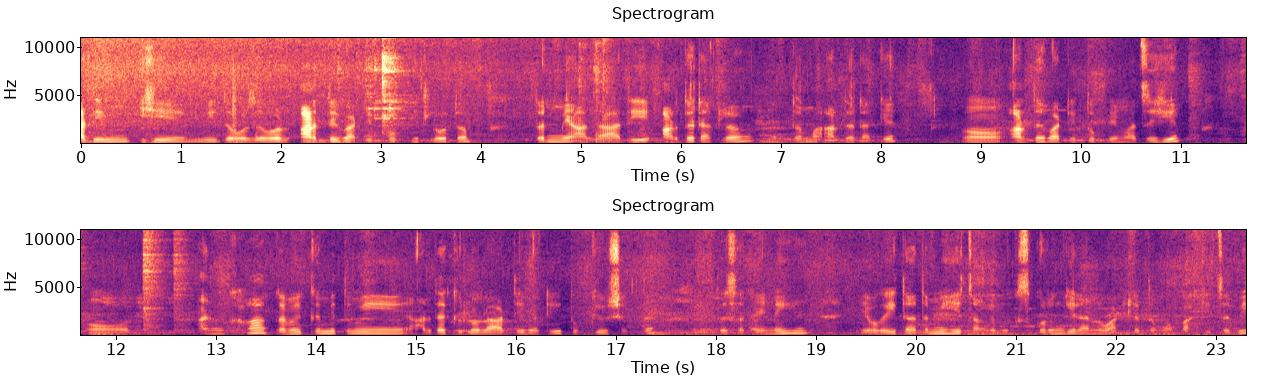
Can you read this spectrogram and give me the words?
आधी हे मी जवळजवळ अर्धे वाटी तूप घेतलं होतं. तर मी आता आधी अर्धं टाकलं नंतर मग अर्धं टाके अर्धं वाटी तूप आहे माझं हे. आणि हां कमीत कमी तुम्ही अर्धा किलोला अर्धी वाटी तूप घेऊ शकता. तसं काही नाही आहे. हे बघा इथं आता मी हे चांगलं मिक्स करून घेईल आणि वाटलं तर मग बाकीचं बी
